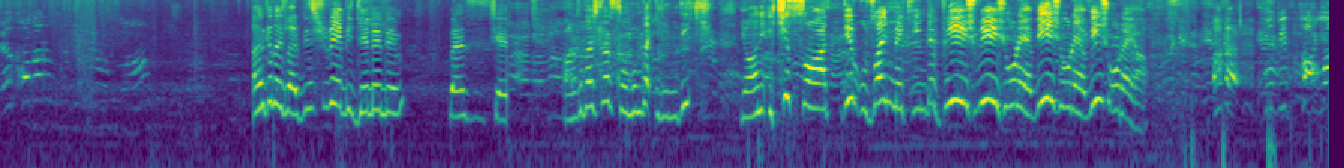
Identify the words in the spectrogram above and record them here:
Ne kadar hızlı gidiyorsun. Arkadaşlar biz şuraya bir gelelim. Ben siz şey... Arkadaşlar sonunda indik. Yani iki saattir uzay mekiğinde viş viş oraya viş oraya viş oraya. Bu bir tarla.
